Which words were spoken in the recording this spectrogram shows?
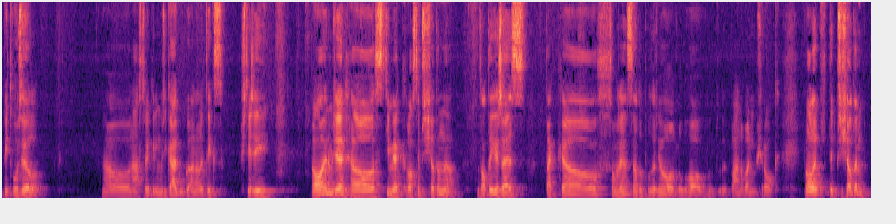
vytvořil uh, nástroj, který mu říká Google Analytics 4. No, jenomže s tím, jak vlastně přišel ten zlatý řez, tak uh, samozřejmě se na to pozorňovalo dlouho, plánovaný už rok. No ale teď přišel ten,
